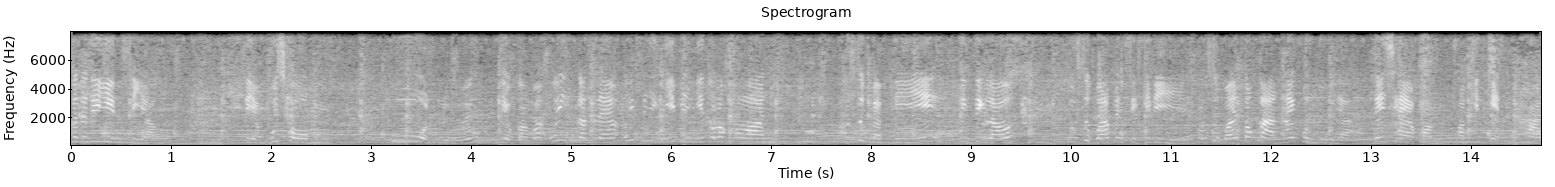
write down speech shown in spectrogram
ก็จะได้ยินเสียงเสียงผู้ชมพูดหรือเกี่ยวกับว่าเอ้ยการแสดงเอ้ยเป็นอย่างนี้เป็นอย่างนี้ตัวละครรู้สึกแบบนี้จริงๆแล้ว รู้สึกว่าเป็นสิ่งที่ดีเขารู้สึกว่าต้องการให้คนดูเนี่ยได้แชร์ความความคิดเห็นของเขา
